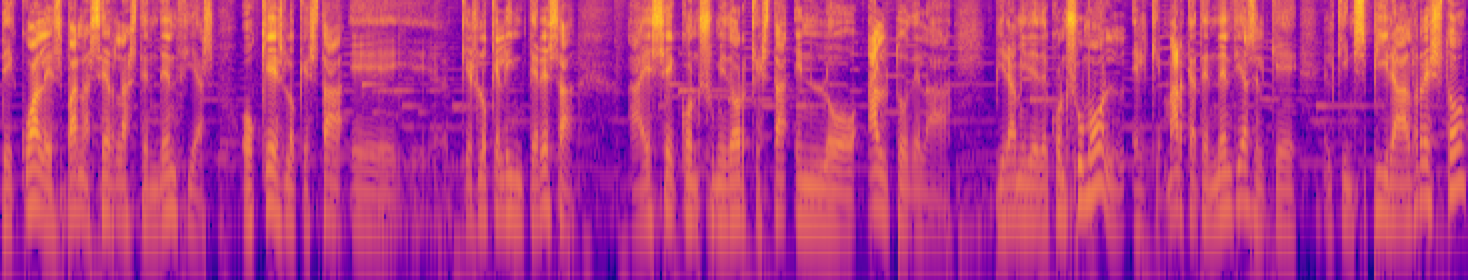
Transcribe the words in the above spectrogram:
de cuáles van a ser las tendencias o qué es lo que está, eh, qué es lo que le interesa a ese consumidor que está en lo alto de la pirámide de consumo, el, que marca tendencias, el que, el que inspira al resto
